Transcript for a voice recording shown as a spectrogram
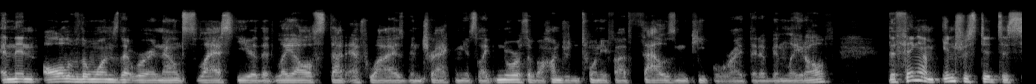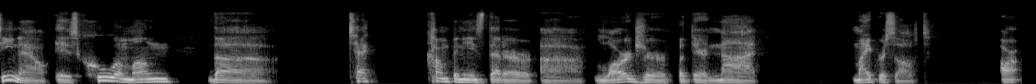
And then all of the ones that were announced last year that layoffs.fyi has been tracking, it's like north of 125,000 people, right, that have been laid off. The thing I'm interested to see now is who among the tech companies that are uh, larger, but they're not Microsoft, are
